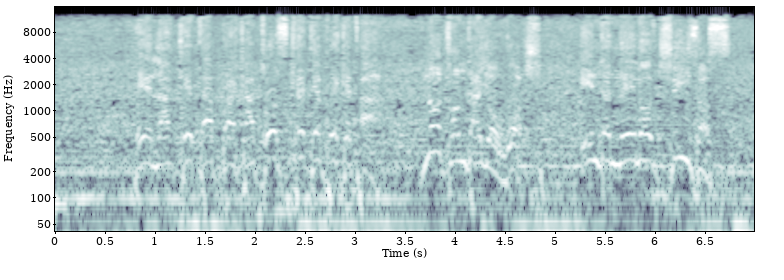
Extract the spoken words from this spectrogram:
Not under your watch. In the name of Jesus.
